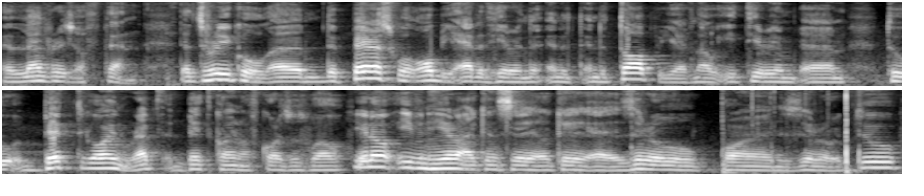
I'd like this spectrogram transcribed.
a leverage of 10. That's really cool. Um, the pairs will all be added here in the in the, in the top. You have now Ethereum um, to Bitcoin, wrapped Bitcoin of course as well. You know, even here I can say okay, uh, 0.02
